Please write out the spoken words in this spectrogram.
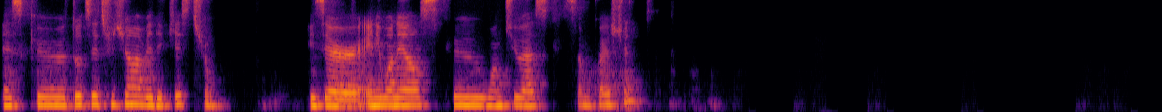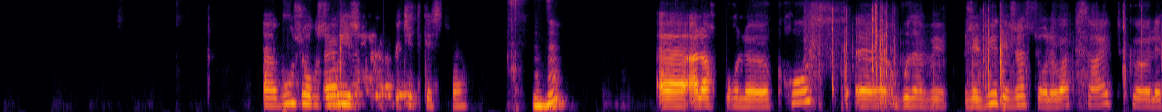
Est-ce que d'autres étudiants avaient des questions? Is there anyone else who want to ask some question? Euh, bonjour, oui, j'ai une petite question. Mm -hmm. euh, alors, pour le euh, vous avez, j'ai vu déjà sur le website que les,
